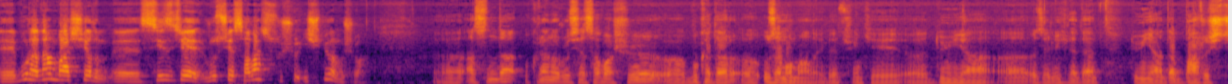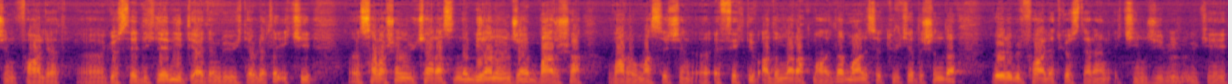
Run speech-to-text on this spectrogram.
Ee, buradan başlayalım. Ee, sizce Rusya savaş suçu işliyor mu şu an? Ee, Aslında Ukrayna-Rusya savaşı e, bu kadar e, uzamamalıydı. Çünkü e, dünya özellikle de dünyada barış için faaliyet gösterdiklerini iddia eden büyük devletler iki savaşan ülke arasında bir an önce barışa varılması için efektif adımlar atmalıydılar. Maalesef Türkiye dışında böyle bir faaliyet gösteren ikinci bir ülkeyi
